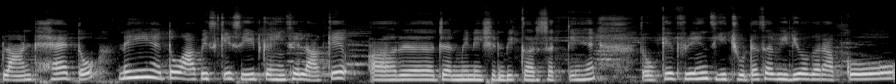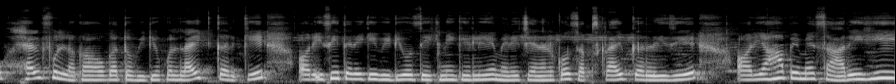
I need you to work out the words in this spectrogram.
प्लांट है तो नहीं है तो आप इसके सीड कहीं से ला के और जर्मिनेशन भी कर सकते हैं। तो ओके फ्रेंड्स ये छोटा सा वीडियो अगर आपको हेल्पफुल लगा होगा तो वीडियो को लाइक करके और इसी तरह की वीडियोस देखने के लिए मेरे चैनल को सब्सक्राइब कर लीजिए। और यहाँ पे मैं सारे ही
